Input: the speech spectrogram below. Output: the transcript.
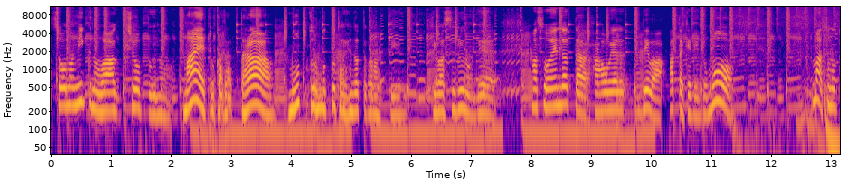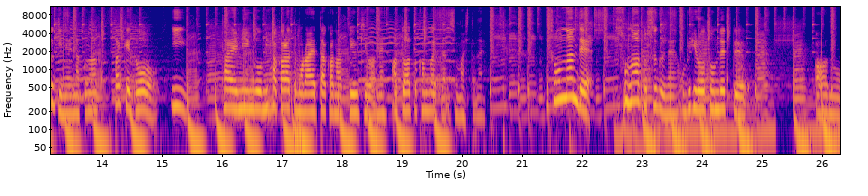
そのミックのワークショップの前とかだったらもっともっと大変だったかなっていう気はするのでまあ疎遠だった母親ではあったけれどもまあその時ね亡くなったけどいいタイミングを見計らってもらえたかなっていう気はね後々考えたりしましたね。そんなんでその後すぐね帯広を飛んでってあの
